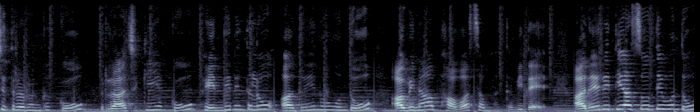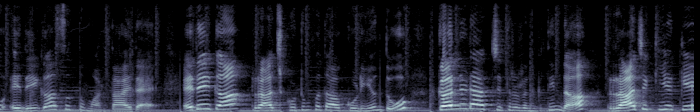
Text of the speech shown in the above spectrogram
ಚಿತ್ರರಂಗಕ್ಕೂ, ರಾಜಕೀಯಕ್ಕೂ ಹಿಂದಿನಿಂದಲೂ ಅದೇನೋ ಒಂದು ಅವಿನಾಭಾವ ಸಂಬಂಧವಿದೆ. ಅದೇ ರೀತಿಯ ಸುದ್ದಿ ಒಂದು ಇದೀಗ ಸುತ್ತು ಮಾಡ್ತಾ ಇದೆ. ಇದೀಗ ರಾಜ್ ಕುಟುಂಬದ ಕುಡಿಯೊಂದು ಕನ್ನಡ ಚಿತ್ರರಂಗದಿಂದ ರಾಜಕೀಯಕ್ಕೆ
